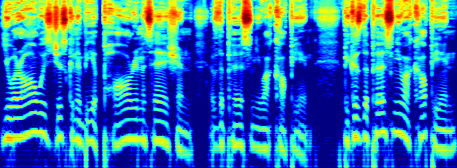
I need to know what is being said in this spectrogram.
you are always just going to be a poor imitation of the person you are copying. Because the person you are copying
